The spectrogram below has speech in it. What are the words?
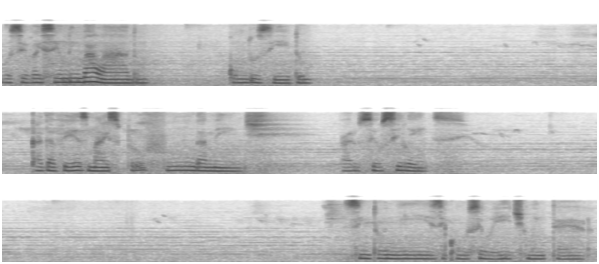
você vai sendo embalado conduzido cada vez mais profundamente para o seu silêncio. Sintonize com o seu ritmo interno.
